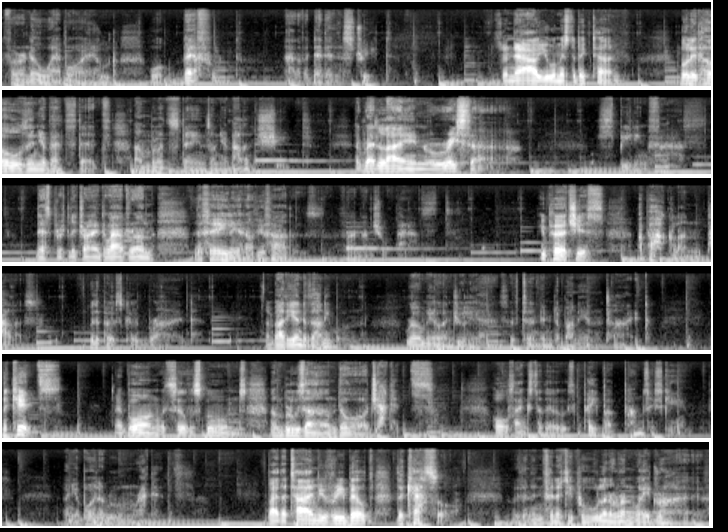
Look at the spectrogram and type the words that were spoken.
for a nowhere boy who'd walk barefoot out of a dead end street. So now you were Mr. Big Time. Bullet holes in your bedsteads and blood stains on your balance sheet. A red line racer. Speeding fast. Desperately trying to outrun the failure of your father's financial past. You purchase a Parkland palace with a postcode bride. And by the end of the honeymoon, Romeo and Juliet have turned into Bonnie and Clyde. The kids born with silver spoons and blouson d'or jackets, all thanks to those paper Ponzi schemes and your boiler room rackets. By the time you've rebuilt the castle with an infinity pool and a runway drive,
